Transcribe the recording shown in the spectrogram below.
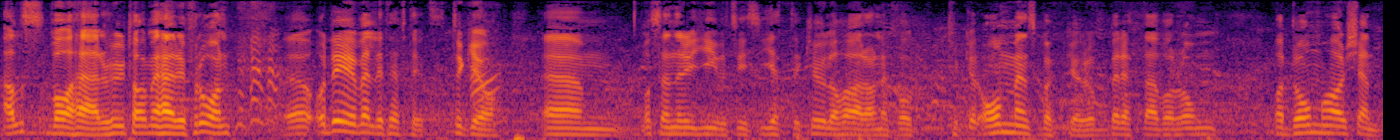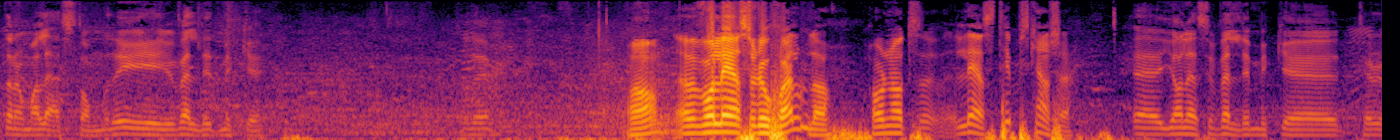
alls vara här, hur tar jag mig härifrån? Eh, och det är väldigt häftigt, tycker jag. Ehm, och sen är det givetvis jättekul att höra när folk tycker om ens böcker och berättar vad de, vad de har känt när de har läst dem och det är ju väldigt mycket. Det, Ja, eh, vad läser du själv då? Har du något lästips kanske? eh, jag läser väldigt mycket Terry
